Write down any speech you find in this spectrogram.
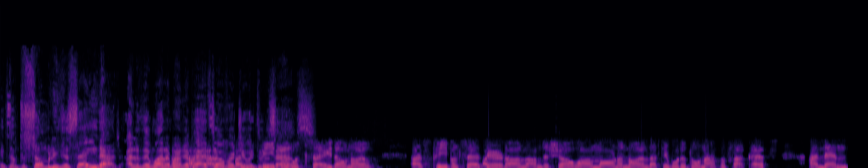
It's up to somebody to say that, and if they want to bring their pets As- over, as do it People would say though, Niall, as people said there all on the show all morning, Niall, that they would have done that with their pets, and then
